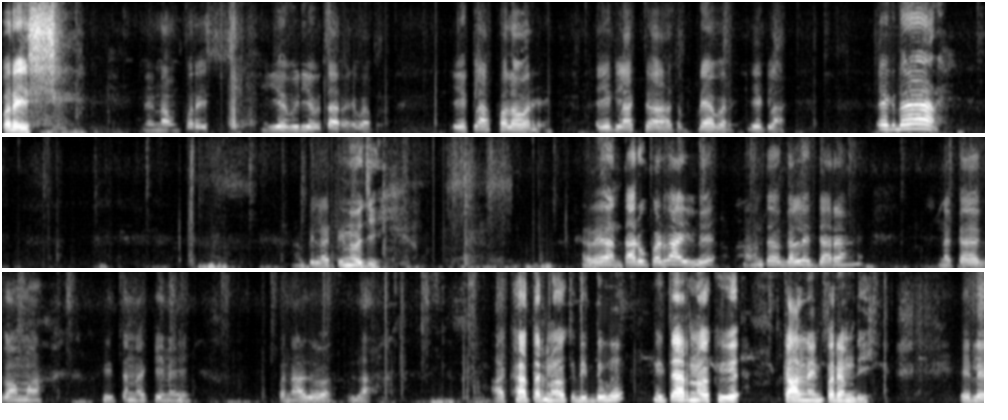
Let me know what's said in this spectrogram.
પરેશ. એનું નામ પરેશ. એ વીડિયો ઉતારે બાપા. એક લાખ ફોલોવર હે. એક લાખ સબસ્ક્રાઈબર એક લાખ. એક દર પેલા ટીનોજી. હવે અંધારું પડવા આવ્યું છે. આમ તો ગલે જ ત્યારે. નકા ગામમાં રીતે નક્કી નહીં. પણ આ લા. આ ખાતર નાખી દીધું છે. વિચાર નાખ્યું છે કાલ નહીં પરમદી એટલે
